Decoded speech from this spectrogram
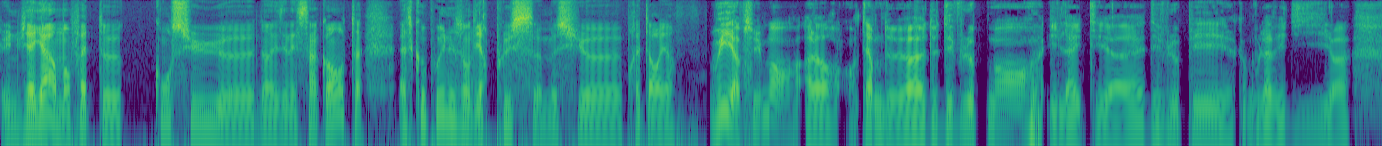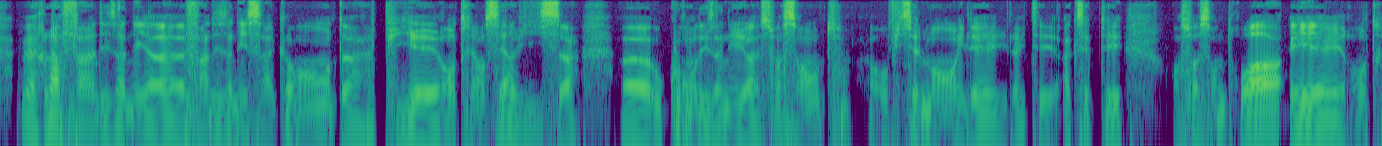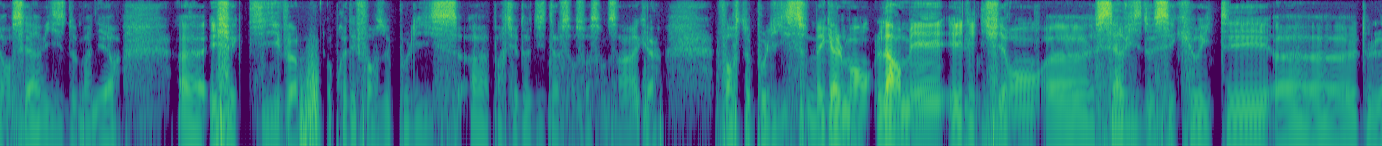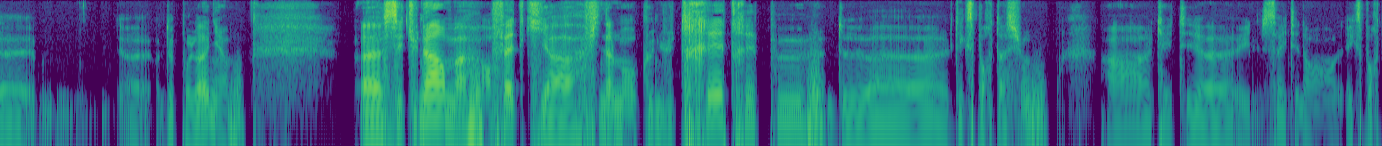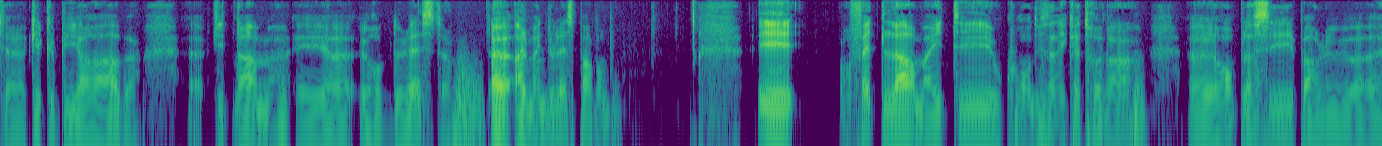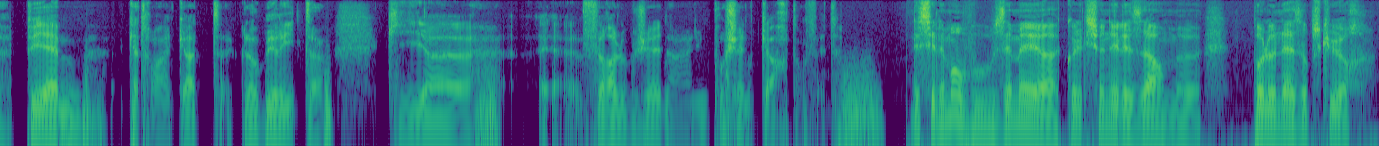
une vieille arme en fait euh, conçue euh, dans les années 50. Est-ce que vous pouvez nous en dire plus, monsieur Pretoria Oui, absolument. Alors, en termes de, euh, développement, il a été euh, développé, comme vous l'avez dit, euh, vers la fin des années fin des années 50, euh, puis est rentré en service au courant des années euh, 60. Alors, officiellement, il, est, il a été accepté en 63 et est rentré en service de manière euh, effective auprès des forces de police à partir de 1965. Forces de police, mais également l'armée et les différents euh, services de sécurité euh, de, la- euh, de Pologne. Euh, c'est une arme en fait qui a finalement connu très très peu de euh, d'exportation, qui a été euh, ça a été dans- exporté à quelques pays arabes, euh, Vietnam et euh, Europe de l'Est, Allemagne de l'Est pardon. Et en fait l'arme a été au courant des années 80 euh, remplacée par le euh, PM 84 Glauberit qui fera l'objet d'un- d'une prochaine carte en fait. Décidément, vous aimez collectionner les armes polonaises obscures.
